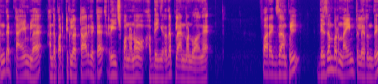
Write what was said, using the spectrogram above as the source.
எந்த டைமில் அந்த பர்டிகுலர் டார்கெட்டை ரீச் பண்ணணும் அப்படிங்கிறத பிளான் பண்ணுவாங்க. ஃபார் எக்ஸாம்பிள் டிசம்பர் நைன்த்துலேருந்து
